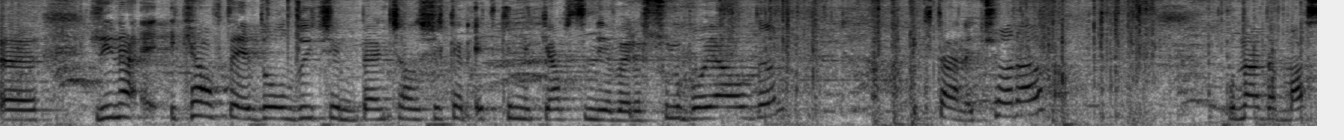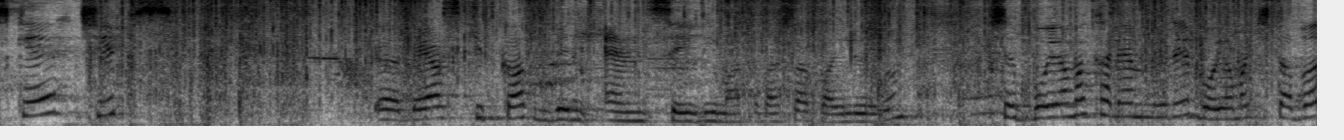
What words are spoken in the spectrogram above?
Ee, Lina iki hafta evde olduğu için ben çalışırken etkinlik yapsın diye böyle sulu boya aldım. İki tane çorap. Bunlar da maske, chips, e, beyaz KitKat benim en sevdiğim arkadaşlar bayılıyorum. İşte boyama kalemleri, boyama kitabı.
